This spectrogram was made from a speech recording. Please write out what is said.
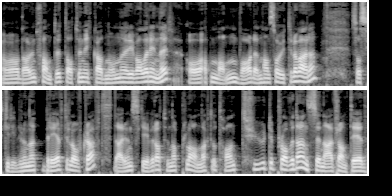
Og da hun fant ut at hun ikke hadde noen rivalerinner, og at mannen var den han så ut til å være, så skriver hun et brev til Lovecraft der hun skriver at hun har planlagt å ta en tur til Providence i nær framtid,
